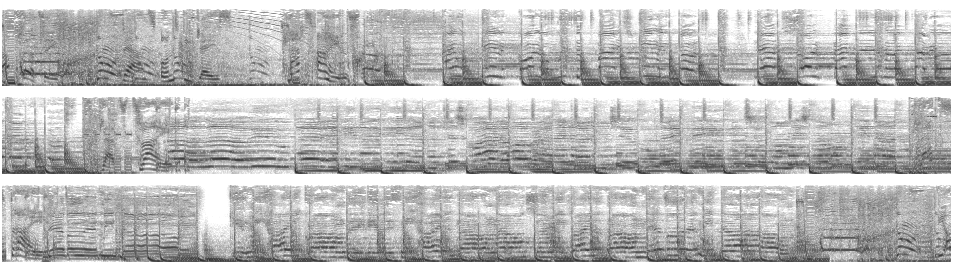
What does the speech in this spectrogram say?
Top 40 Dance und DJs. Platz 1. Platz 2. Platz 3.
